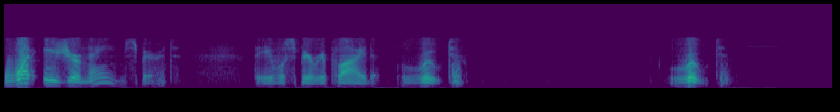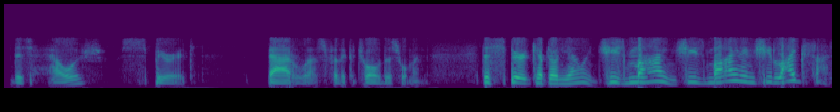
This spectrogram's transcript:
What is your name, spirit? The evil spirit replied, Root. Root. This hellish spirit battled us for the control of this woman. The spirit kept on yelling, She's mine, she's mine, and she likes us.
